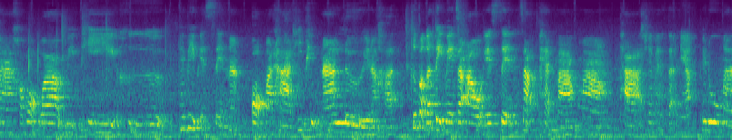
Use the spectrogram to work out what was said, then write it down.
มาเขาบอกว่าวิธีคือให้บีบเอสเซนต์อะออกมาทาที่ผิวหน้าเลยนะคะ คือปกติเมย์จะเอาเอสเซนต์จากแผ่นมาร์กมาทาใช่ไหมแต่เนี้ยไปดูมา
